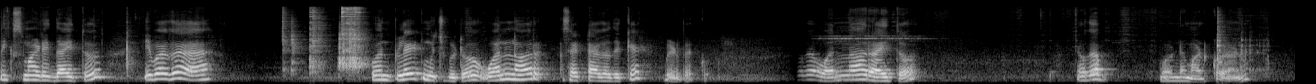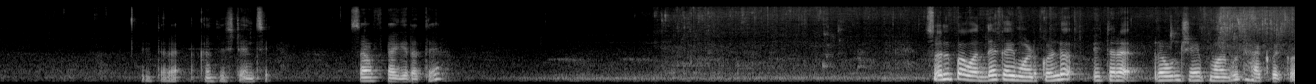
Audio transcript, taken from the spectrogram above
ಮಿಕ್ಸ್ ಮಾಡಿದ್ದಾಯಿತು. ಇವಾಗ ಒಂದು ಪ್ಲೇಟ್ ಮುಚ್ಚಿಬಿಟ್ಟು ಒನ್ ಅವರ್ ಸೆಟ್ ಆಗೋದಕ್ಕೆ ಬಿಡಬೇಕು. ಇವಾಗ ಒನ್ ಅವರ್ ಆಯಿತು. ಇವಾಗ ಬೋಂಡ ಮಾಡ್ಕೊಳ್ಳೋಣ. ಈ ಥರ ಕನ್ಸಿಸ್ಟೆನ್ಸಿ ಸಾಫ್ಟಾಗಿರುತ್ತೆ ಸ್ವಲ್ಪ ಒದ್ದೆಕಾಯಿ ಮಾಡಿಕೊಂಡು ಈ ಥರ ರೌಂಡ್ ಶೇಪ್ ಮಾಡಿಬಿಟ್ಟು ಹಾಕಬೇಕು.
